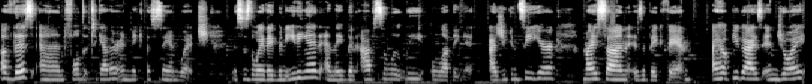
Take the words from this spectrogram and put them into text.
of this and fold it together and make a sandwich. This is the way they've been eating it and they've been absolutely loving it. As you can see here, my son is a big fan. I hope you guys enjoy.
